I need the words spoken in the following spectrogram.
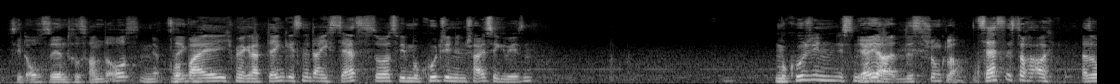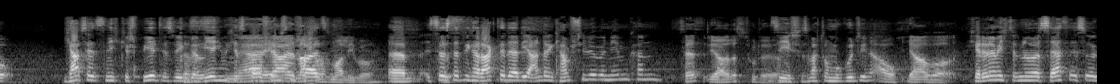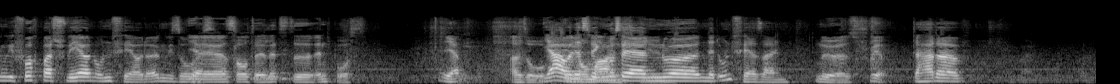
Sieht auch sehr interessant aus. Ja, wobei ich mir gerade denke, ist nicht eigentlich Seth sowas wie Mokujin in Scheiße gewesen? Mokujin ist ein... Ja, ja, das ist schon klar. Seth ist doch auch... Also, ich habe es jetzt nicht gespielt, deswegen Das blamier ich ist- mich jetzt ja, bei ja, schlimmsten lass das mal lieber. Ähm, ist das, Das- nicht ein Charakter, der die anderen Kampfstile übernehmen kann? Seth, ja, das tut er. Ja, Siehst, das macht doch Mokujin auch. ja aber Ich erinnere mich nur, Seth ist irgendwie furchtbar schwer und unfair oder irgendwie ja, sowas. er ist auch der letzte Endboss. ja. Also Ja, aber deswegen muss er ja nur nicht unfair sein. Nö, er ist schwer. Da hat er,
